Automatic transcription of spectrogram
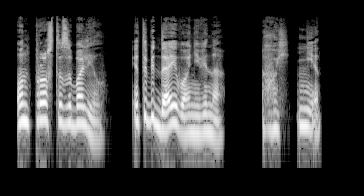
«Он просто заболел. Это беда его, а не вина». «Ой, нет».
